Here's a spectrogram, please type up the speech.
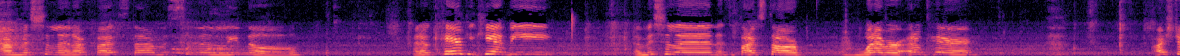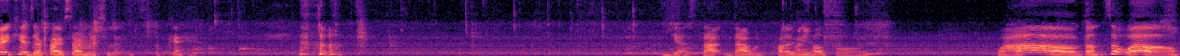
our Michelin, our five-star Michelin Lee Know. I don't care if you can't be a Michelin, it's a five-star, whatever, I don't care. Our stray kids are five-star Michelins, okay? yes, that, that would probably be helpful. Wow, done so well.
